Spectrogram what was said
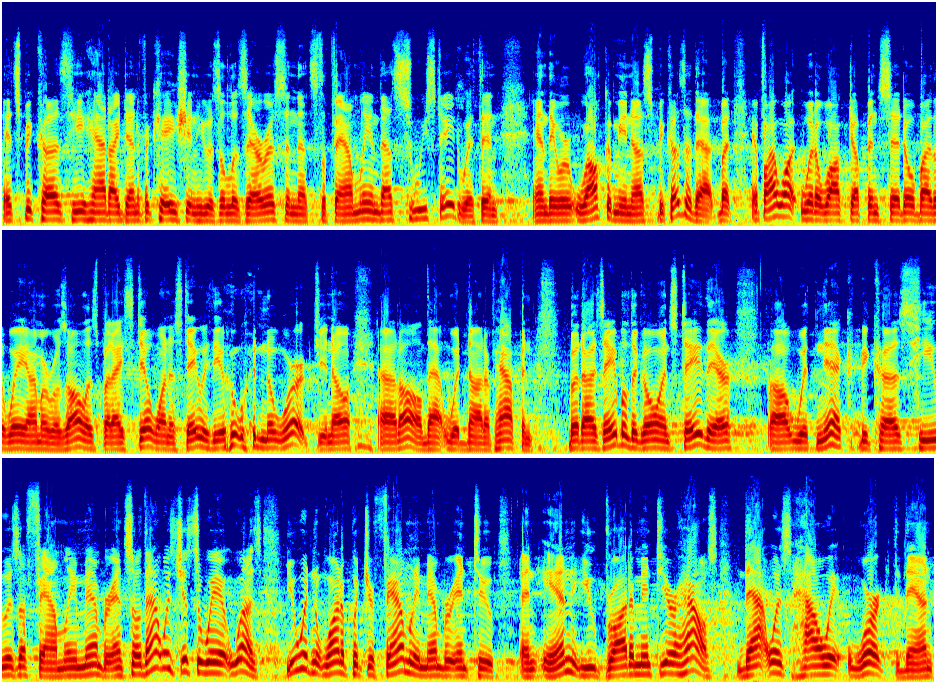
it's because he had identification. He was a Lazarus, and that's the family, and that's who we stayed with. And, and they were welcoming us because of that. But if I wa- would have walked up and said, oh, by the way, I'm a Rosales, but I still want to stay with you, it wouldn't have worked, you know, at all. That would not have happened. But I was able to go and stay there uh, with Nick because he was a family member. And so that was just the way it was. You wouldn't want to put your family member into an inn, you brought him into your house. That was how it worked then,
